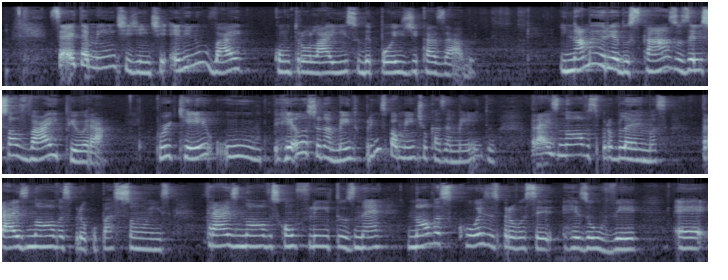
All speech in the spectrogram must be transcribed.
certamente, gente, ele não vai controlar isso depois de casado. E na maioria dos casos, ele só vai piorar. Porque o relacionamento, principalmente o casamento, traz novos problemas, traz novas preocupações, traz novos conflitos, né? Novas coisas para você resolver. É,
